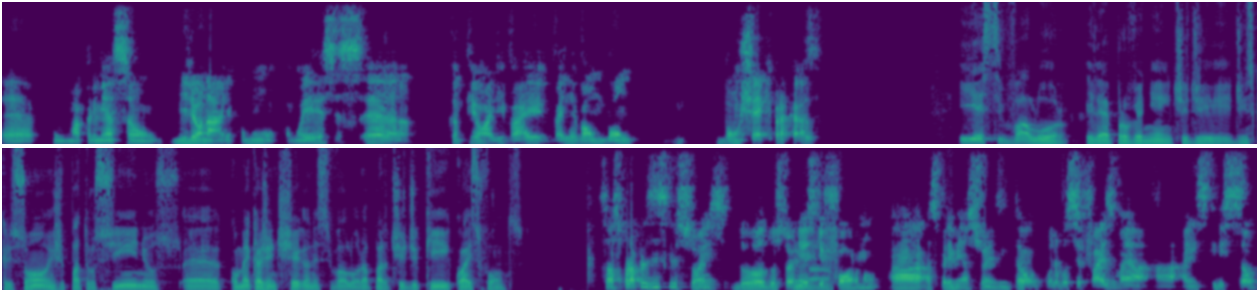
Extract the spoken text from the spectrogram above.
é, uma premiação milionária como, como esses, é, o campeão ali vai, vai levar um bom, bom cheque para casa. E esse valor, ele é proveniente de, de inscrições, de patrocínios? É, como é que a gente chega nesse valor? A partir de que quais fontes? São as próprias inscrições do, dos torneios ah. que formam a, as premiações. Então, quando você faz uma, a, a inscrição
